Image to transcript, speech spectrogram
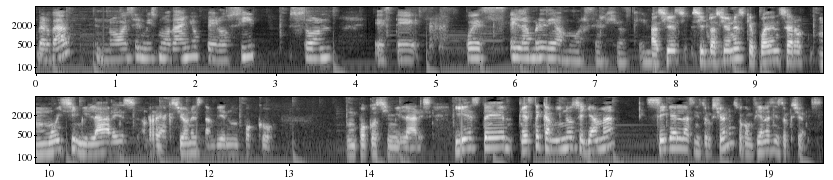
¿verdad? no es el mismo daño, pero sí son, este, pues, el hambre de amor, Sergio. Así es, situaciones que pueden ser muy similares, reacciones también un poco, un poco similares. Y este, este camino se llama ¿Sigue las instrucciones o confía en las instrucciones?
